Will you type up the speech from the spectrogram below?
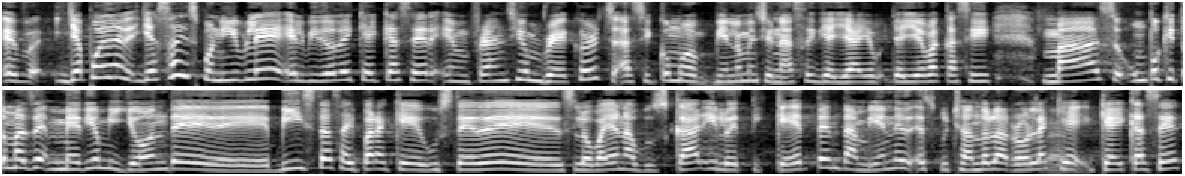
eh, ya pueden, ya está disponible el video de qué hay que hacer en Francium Records, así como bien lo mencionaste, ya, ya, ya lleva casi más, un poquito más de medio millón de vistas ahí para que ustedes lo vayan a buscar y lo etiqueten también eh, escuchando la rola que, hay que hacer.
